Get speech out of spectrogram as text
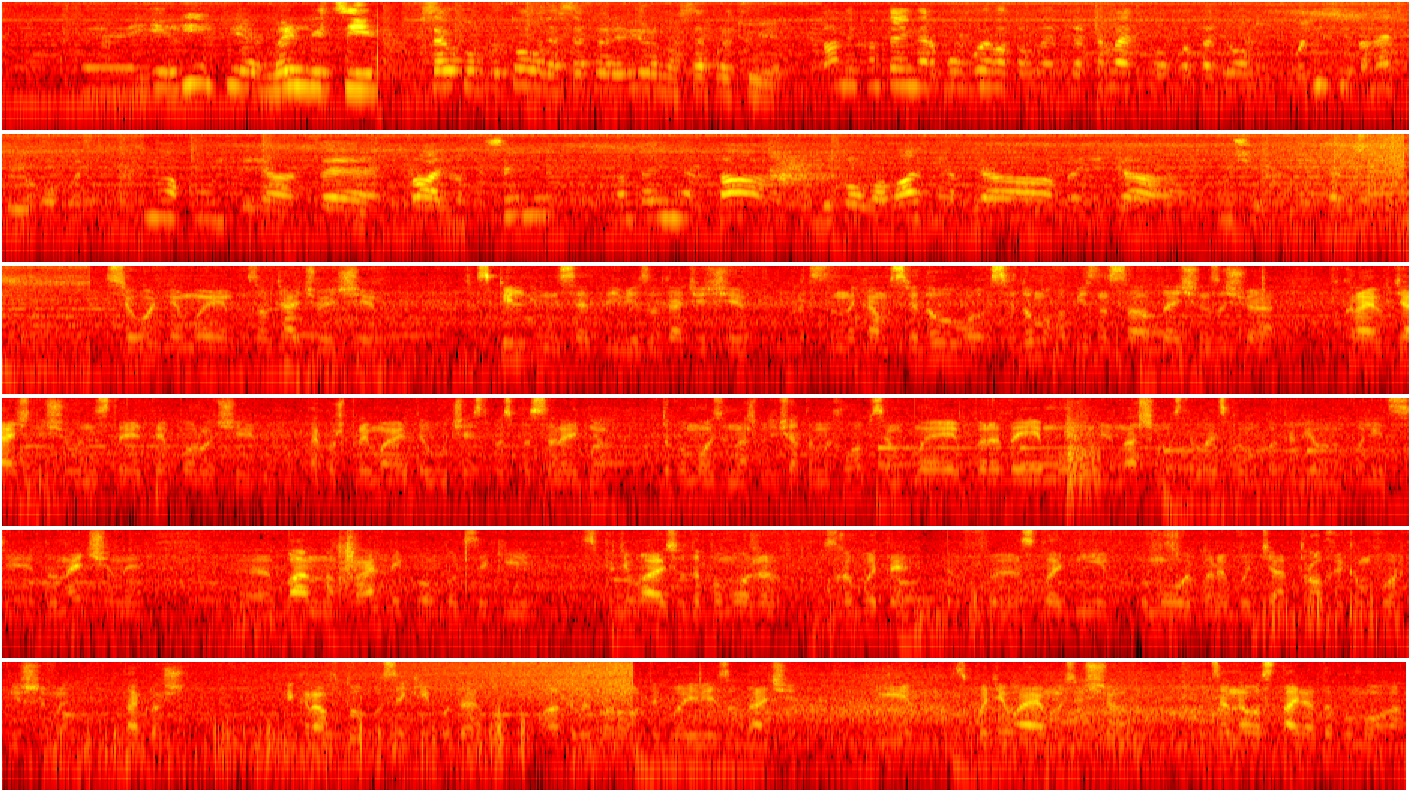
е, є лійки, мильниці, все укомплектоване, все перевірено, все працює. Даний контейнер був виготовлений для стрілецького батальйону поліції Донецької області. Основна функція це прально-сушильний контейнер та побутова лазня для прийняття військових. Сьогодні ми, завдячуючи спільній ініціативі, завдячуючи представникам свідомого, свідомого бізнесу Одещини, за що я вкрай вдячний, що ви не стоїте поруч і також приймаєте участь безпосередньо в допомозі нашим дівчатам і хлопцям. Ми передаємо нашому стрілецькому батальйону поліції Донеччини е, банно-пральний комплекс, який сподіваюся допоможе зробити в складні умови перебуття трохи комфортнішими. Також мікроавтобус, який буде допомагати виконувати бойові задачі. І сподіваємося, що це не остання допомога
